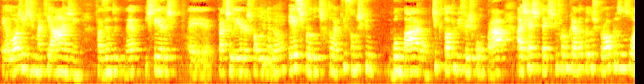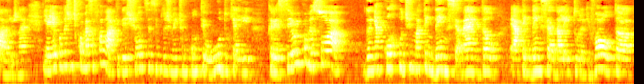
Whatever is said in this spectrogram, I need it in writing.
é, lojas de maquiagem fazendo né, esteiras é, prateleiras falando esses produtos que estão aqui são os que bombaram, TikTok me fez comprar, as hashtags que foram criadas pelos próprios usuários, né? E aí é quando a gente começa a falar que deixou de ser simplesmente um conteúdo que ali cresceu e começou a ganhar corpo de uma tendência, né? Então é a tendência da leitura que volta,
